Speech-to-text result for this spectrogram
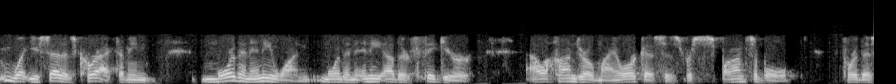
what you said is correct. I mean, more than anyone, more than any other figure Alejandro Mayorkas is responsible for this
